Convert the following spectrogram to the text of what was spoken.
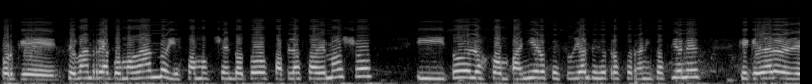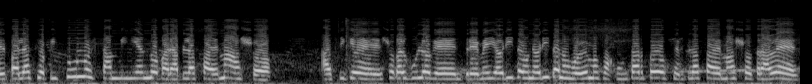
porque se van reacomodando y estamos yendo todos a Plaza de Mayo y todos los compañeros estudiantes de otras organizaciones que quedaron en el Palacio Pizurno están viniendo para Plaza de Mayo. Así que yo calculo que entre media horita y una horita nos volvemos a juntar todos en Plaza de Mayo otra vez.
